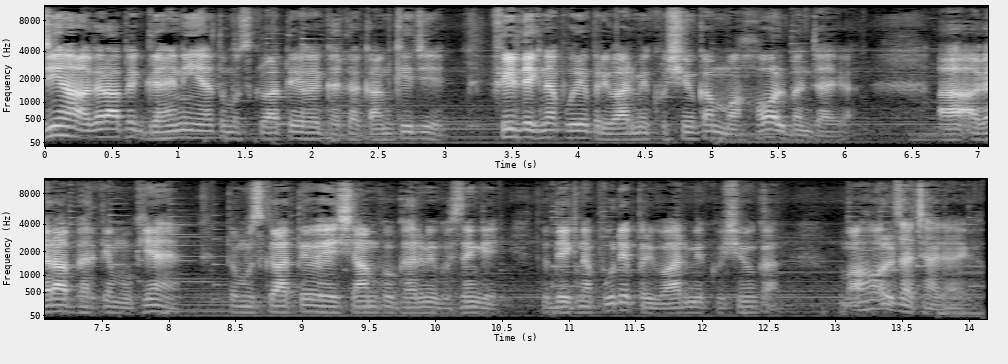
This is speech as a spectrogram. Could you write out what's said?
जी हाँ अगर आप एक गृहिणी हैं तो मुस्कुराते हुए घर का काम कीजिए। फिर देखना पूरे परिवार में खुशियों का माहौल बन जाएगा। आ, अगर आप घर के मुखिया हैं तो मुस्कुराते हुए शाम को घर में घुसेंगे तो देखना पूरे परिवार में खुशियों का माहौल सा छा जाएगा।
